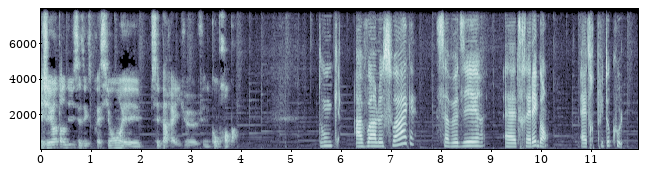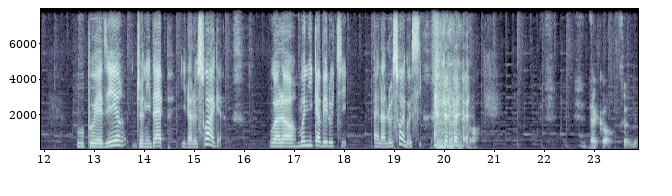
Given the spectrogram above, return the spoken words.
J'ai entendu ces expressions et c'est pareil, je, ne comprends pas. Donc, avoir le swag, ça veut dire être élégant, être plutôt cool. Vous pouvez dire Johnny Depp, il a le swag. Ou alors Monica Bellucci, elle a le swag aussi. D'accord, très bien.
